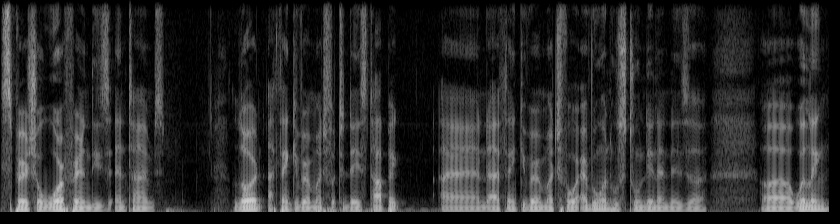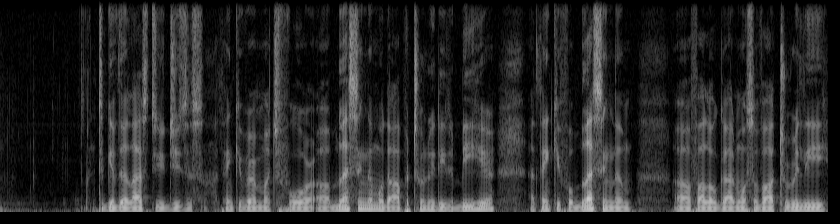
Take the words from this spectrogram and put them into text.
spiritual warfare in these end times. Lord, I thank you very much for today's topic, and I thank you very much for everyone who's tuned in and is uh, uh, willing to give their lives to you, Jesus. Thank you very much for uh, blessing them with the opportunity to be here. I thank you for blessing them, uh, follow God, most of all, to really,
